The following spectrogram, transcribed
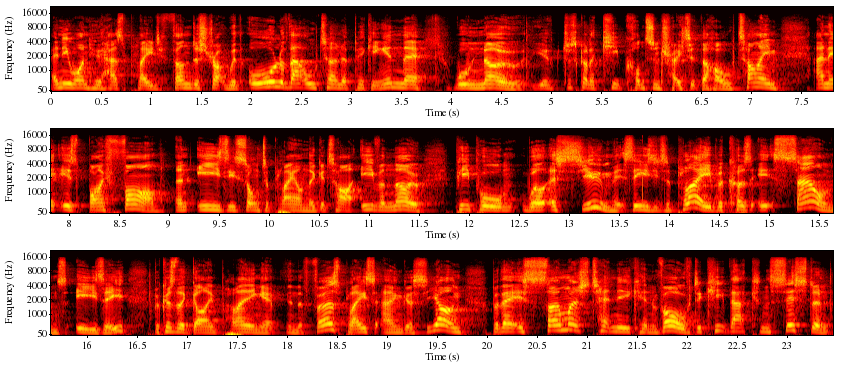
Anyone who has played Thunderstruck with all of that alternate picking in there will know you've just got to keep concentrated the whole time. And it is by far an easy song to play on the guitar, even though people will assume it's easy to play because it sounds easy because the guy playing it in the first place, Angus Young, but there is so much technique involved to keep that consistent.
